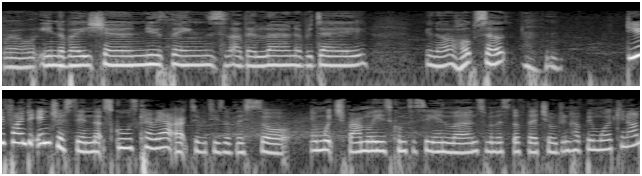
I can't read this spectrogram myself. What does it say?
Well, innovation, new things that they learn every day. You know, I hope so. do you find it interesting that schools carry out activities of this sort in which families come to see and learn some of the stuff their children have been working on?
